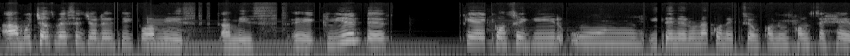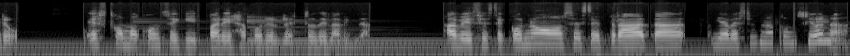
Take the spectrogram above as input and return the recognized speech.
Ah, muchas veces yo les digo a mis, a mis eh, clientes que conseguir un y tener una conexión con un consejero es como conseguir pareja por el resto de la vida. A veces se conoce, se trata y a veces no funciona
